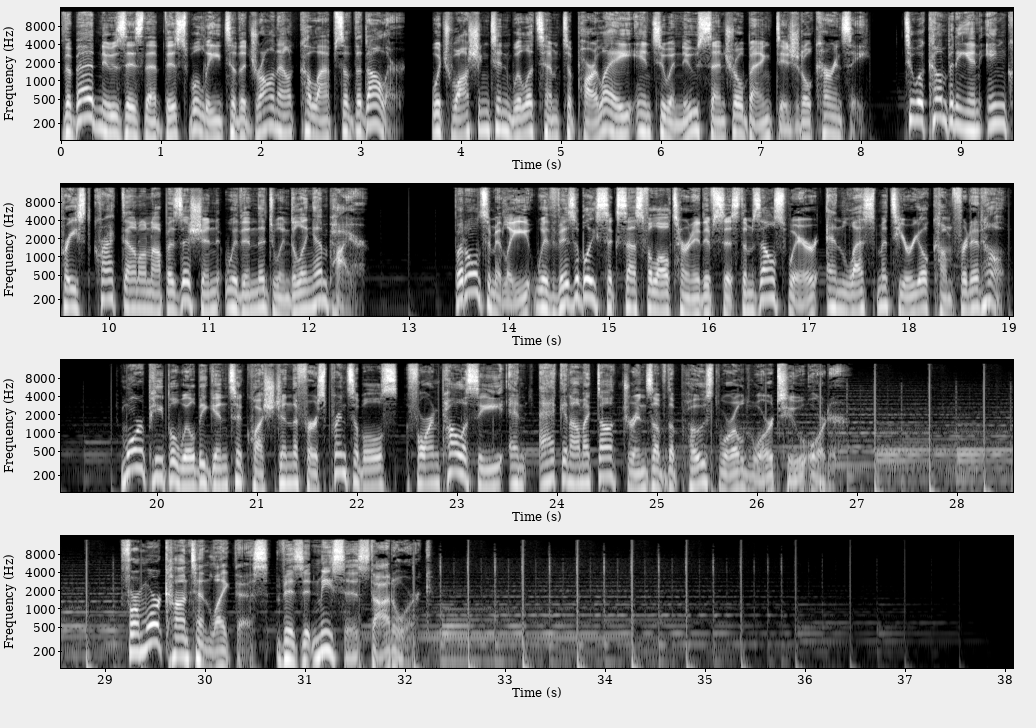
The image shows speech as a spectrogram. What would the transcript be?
The bad news is that this will lead to the drawn out collapse of the dollar, which Washington will attempt to parlay into a new central bank digital currency to accompany an increased crackdown on opposition within the dwindling empire. But ultimately, with visibly successful alternative systems elsewhere and less material comfort at home, more people will begin to question the first principles, foreign policy, and economic doctrines of the post World War II order. For more content like this, visit Mises.org.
